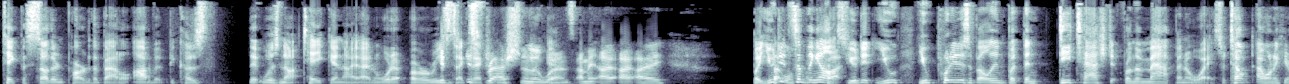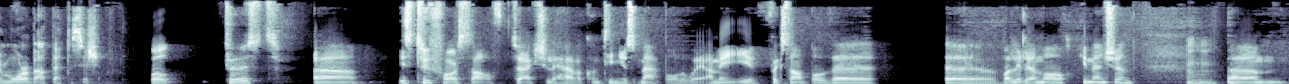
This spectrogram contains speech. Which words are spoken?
take the southern part of the battle out of it because it was not taken. I, I don't know whatever reason. It's, it's rational awareness. Yeah. I mean, I, I, I but you did something else. You did you you put Isabelle in, but then detached it from the map in a way. So tell I want to hear more about that decision. Well, first, uh, it's too far south to actually have a continuous map all the way. I mean, if for example the the Vallée de la Mort you mentioned, mm-hmm. um,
